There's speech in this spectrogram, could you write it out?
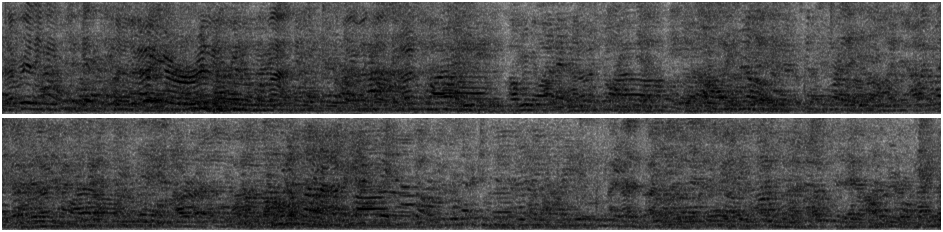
That really needs to get sorted. you're a really beautiful man. Wait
